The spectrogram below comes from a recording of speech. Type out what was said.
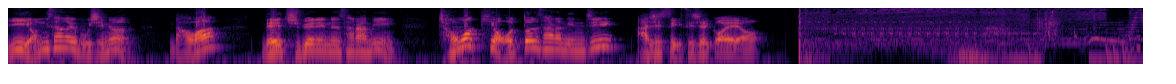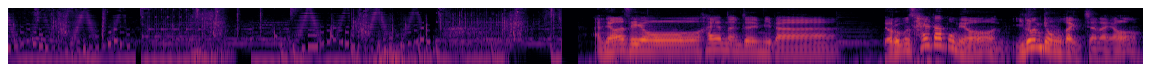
이 영상을 보시면 나와 내 주변에 있는 사람이 정확히 어떤 사람인지 아실 수 있으실 거예요. 안녕하세요. 하얀 남자입니다. 여러분 살다 보면 이런 경우가 있잖아요.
